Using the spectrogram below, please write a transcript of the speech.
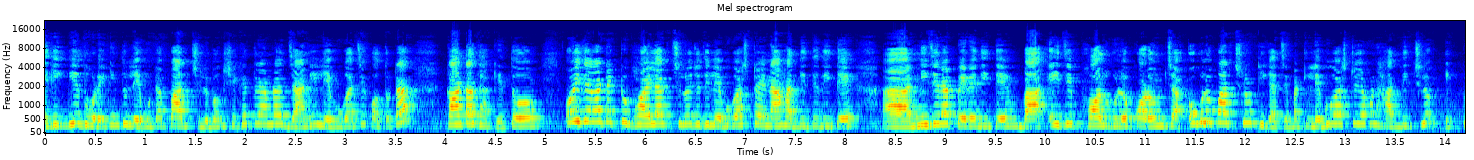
এদিক দিয়ে ধরে কিন্তু লেবুটা পারছিল এবং সেক্ষেত্রে আমরা জানি লেবু গাছে কতটা কাঁটা থাকে। তো ওই জায়গাটা একটু ভয় লাগছিল যদি লেবু গাছটায় না হাত দিতে দিতে নিজেরা পেরে দিতে বা এই যে ফলগুলো, করমচা, ওগুলো পারছিল ঠিক আছে বাট লেবু গাছটা যখন হাত দিচ্ছিল, একটু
